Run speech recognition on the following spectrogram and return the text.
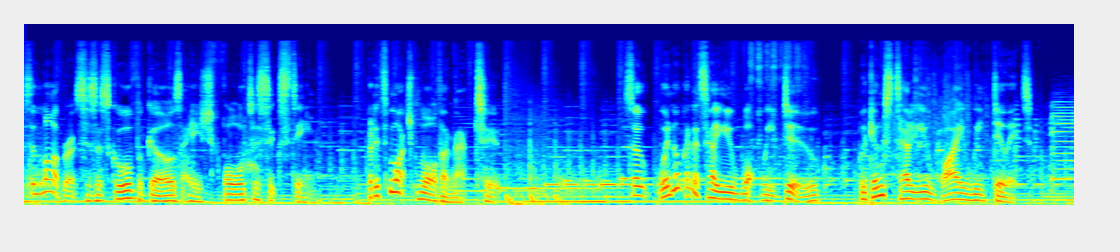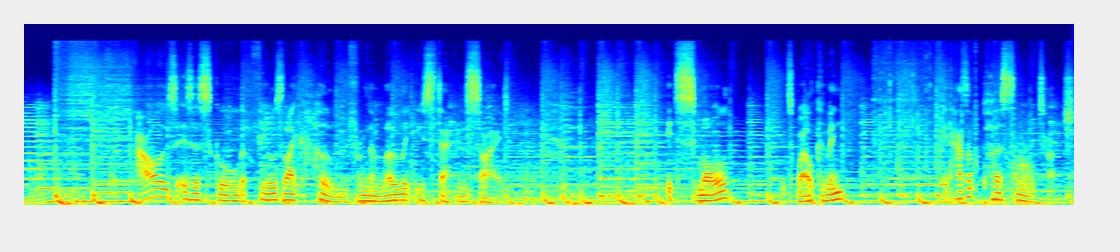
St Margaret's is a school for girls aged 4 to 16, but it's much more than that too. So we're not going to tell you what we do, we're going to tell you why we do it. Ours is a school that feels like home from the moment you step inside. It's small, it's welcoming, it has a personal touch,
